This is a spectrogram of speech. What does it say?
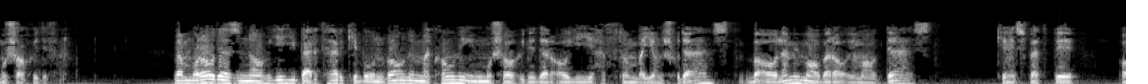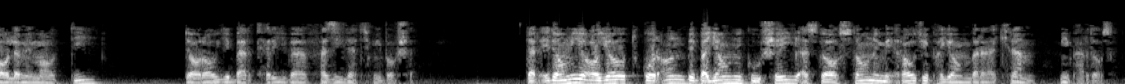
مشاهده فرمود. و مراد از ناحیه‌ای برتر که به عنوان مکان این مشاهده در آیه هفتم بیان شده است به عالم ماورای ماده است که نسبت به عالم مادی دارای برتری و فضیلت می باشد در ادامه آیات قرآن به بیان گوشه از داستان معراج پیامبر اکرم می پردازد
